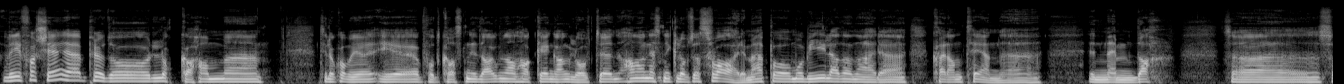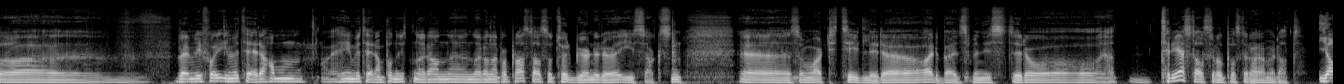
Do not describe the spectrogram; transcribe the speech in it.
vi får se. Jeg prøvde å lokke ham til å komme i, i podkasten i dag, men han har ikke engang lov til Han har nesten ikke lov til å svare meg på mobil av denne her karantenenemnda. Så, så men vi får invitere ham, invitere ham på nytt når han, når han, er på plass. Altså Torbjørn Røe Isaksen, eh, som har vært tidligere arbeidsminister og, og ja, tre statsrådposter har han vel hatt. Ja,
